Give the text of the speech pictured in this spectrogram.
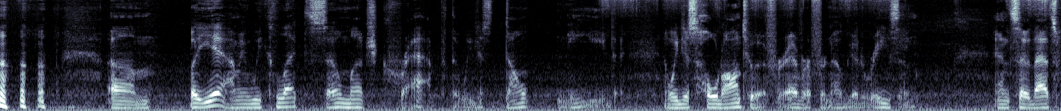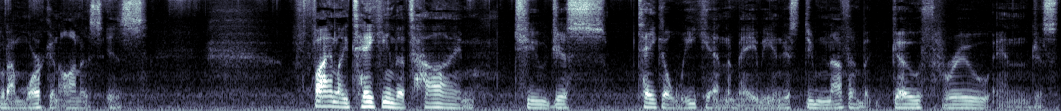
um, but yeah, I mean, we collect so much crap that we just don't need, and we just hold on to it forever for no good reason. And so that's what I'm working on is is finally taking the time to just take a weekend maybe and just do nothing but go through and just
